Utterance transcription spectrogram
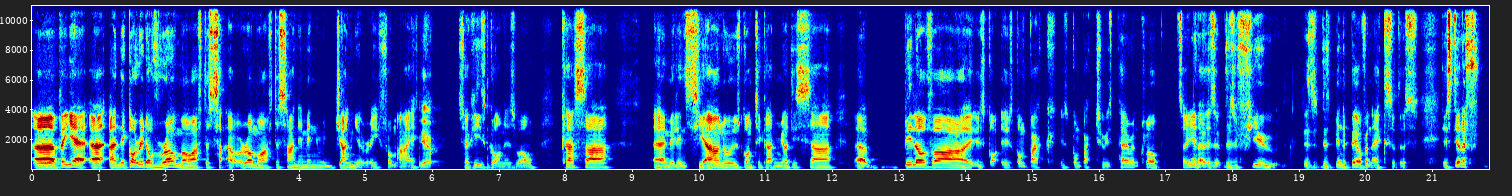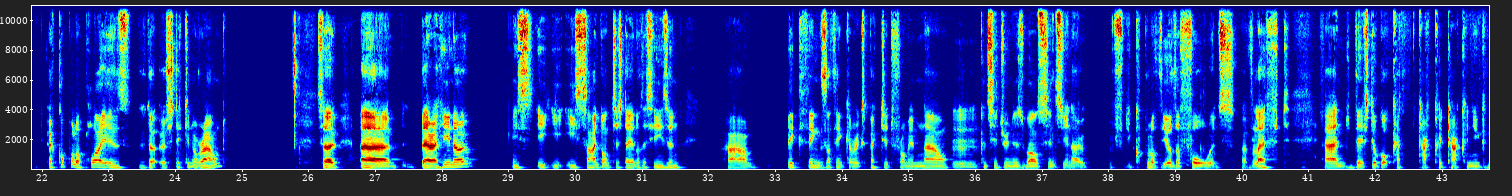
Uh, Yeah. But yeah, uh, and they got rid of Romo after uh, Romo after signing him in January from I. yeah, So he's gone as well. Casa, uh, Milinciano has gone to Karmiotissa. Uh, Bilova has got has gone back has gone back to his parent club. So you know, there's a, there's a few. There's there's been a bit of an exodus. There's still a, f- a couple of players that are sticking around. So um, Berahino, he's he, he's signed on to stay another season. Um, big things I think are expected from him now, Mm. considering as well since you know a couple of the other forwards have left, and they've still got Kakanuk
